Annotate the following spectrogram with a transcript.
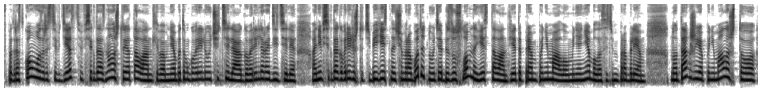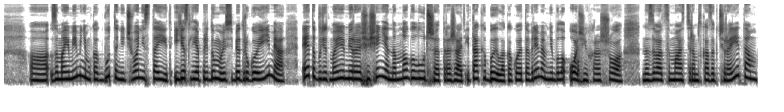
в подростковом возрасте, в детстве, всегда знала, что я талантлива, мне об этом говорили учителя, говорили родители. Они всегда говорили, что тебе есть над чем работать, но у тебя, безусловно, есть талант. Я это прям понимала, у меня не было с этим проблем. Но также я понимала, что э, за моим именем как будто ничего не стоит. И если я придумаю себе другое имя, это будет мое мироощущение намного лучше отражать. И так и было. Какое-то время мне было очень хорошо называться мастером сказок Чароитом.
